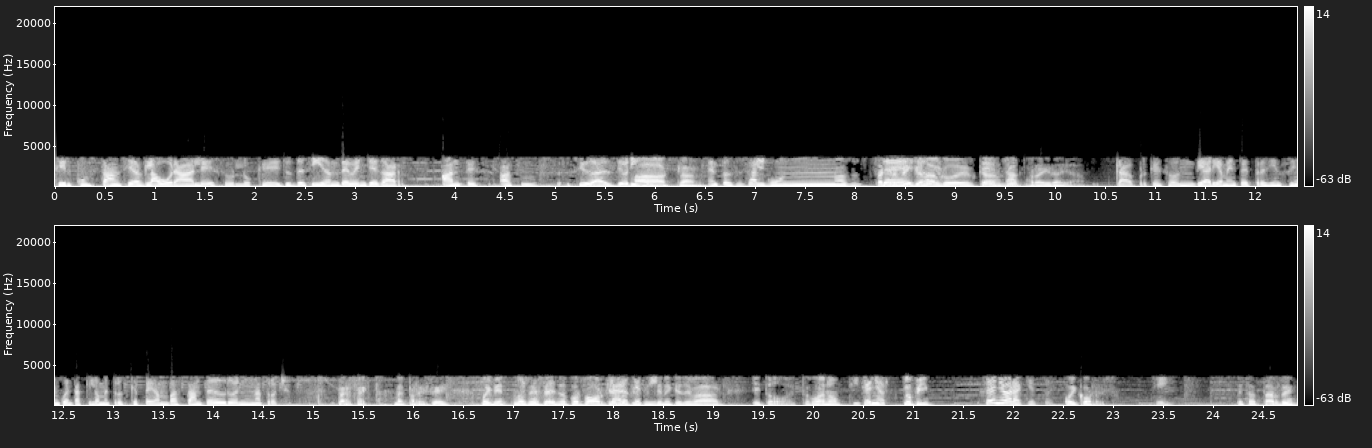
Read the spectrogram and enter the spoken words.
circunstancias laborales o lo que ellos decidan deben llegar antes a sus ciudades de origen. Ah, claro. Entonces algunos de Sacrifican ellos- algo de descanso Exacto. para ir allá. Claro, porque son diariamente 350 kilómetros que pegan bastante duro en una trocha. Perfecto, me parece. Muy bien. Nos Entonces, enseñas, por favor, qué claro es lo que, que se sí. tiene que llevar y todo esto. Bueno, Sí, señor. Lupi, Señora, aquí estoy. hoy corres. Sí. Esta tarde.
